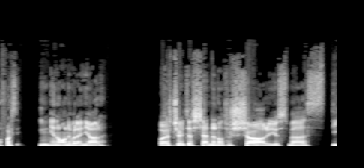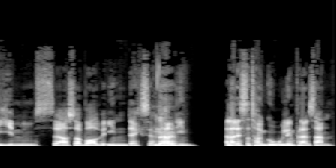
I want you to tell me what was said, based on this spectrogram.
har faktiskt ingen aning vad den gör. Och jag tror inte jag känner någon som kör just med Steams, alltså Valve Index. Jag kan in... Eller nästan ta en googling på den sen.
